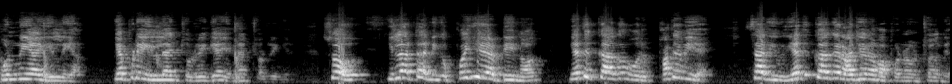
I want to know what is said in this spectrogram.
உண்மையா இல்லையா? எப்படி இல்லைன்னு சொல்றீங்க என்ன சொல்றீங்க? ஸோ இல்லாட்டா நீங்க பொய் அப்படின்னா எதுக்காக ஒரு பதவியை? சார் இவர் எதுக்காக ராஜினாமா பண்ணணும்னு சொல்லுங்க.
